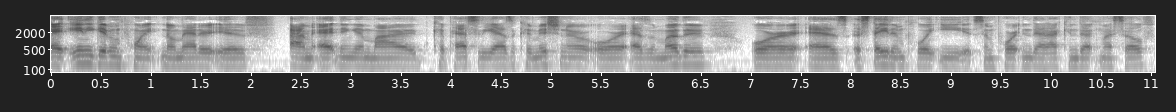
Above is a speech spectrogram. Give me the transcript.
at any given point, no matter if I'm acting in my capacity as a commissioner or as a mother or as a state employee, it's important that I conduct myself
